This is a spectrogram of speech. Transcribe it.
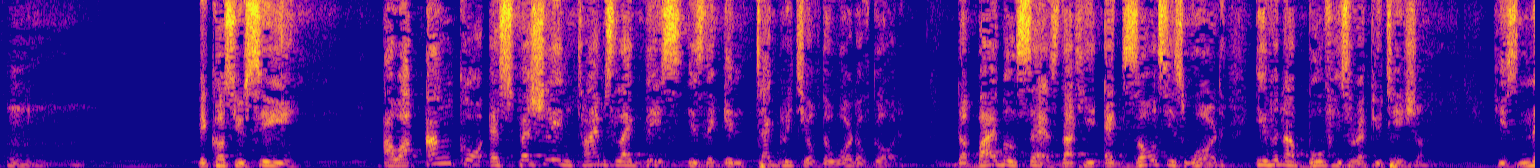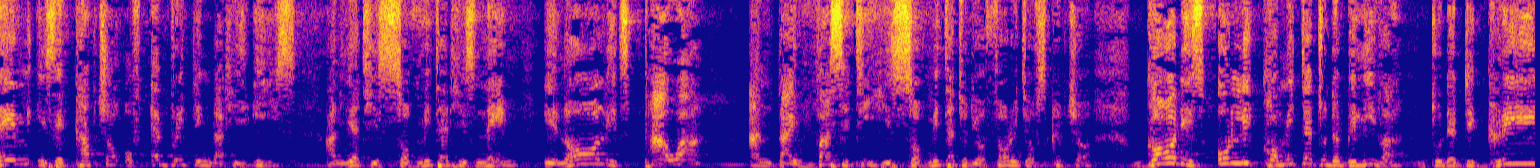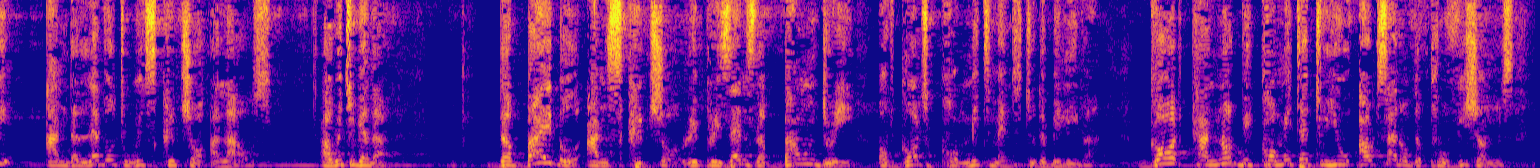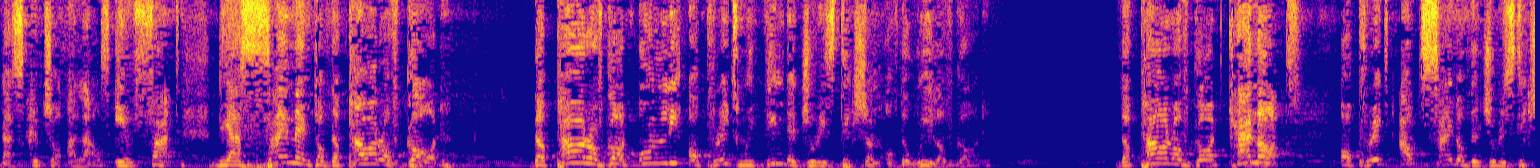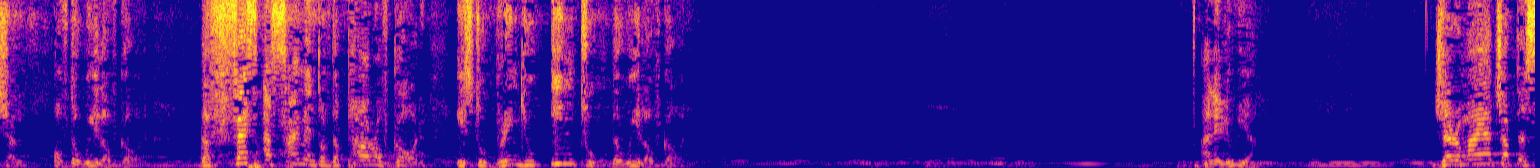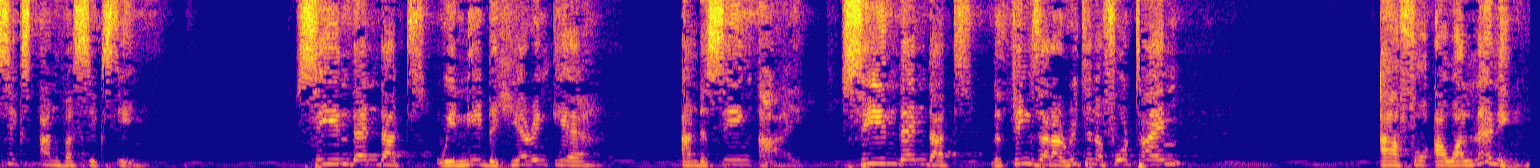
Hmm. Because you see, our anchor, especially in times like this, is the integrity of the word of God. The Bible says that he exalts his word even above his reputation. His name is a capture of everything that he is, and yet he submitted his name in all its power and diversity. He submitted to the authority of scripture. God is only committed to the believer to the degree and the level to which scripture allows. Are we together? The Bible and scripture represents the boundary of God's commitment to the believer. God cannot be committed to you outside of the provisions that scripture allows. In fact, the assignment of the power of God, the power of God only operates within the jurisdiction of the will of God. The power of God cannot operate outside of the jurisdiction of the will of God. The first assignment of the power of God is to bring you into the will of God. Hallelujah. Jeremiah chapter 6 and verse 16. Seeing then that we need the hearing ear and the seeing eye. Seeing then that the things that are written aforetime are for our learning.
